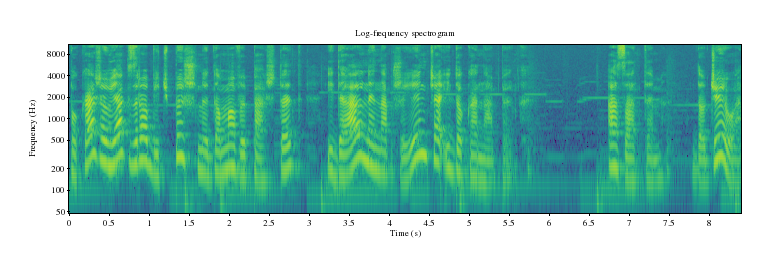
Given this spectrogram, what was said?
pokażę jak zrobić pyszny domowy pasztet, idealny na przyjęcia i do kanapek. A zatem do dzieła.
